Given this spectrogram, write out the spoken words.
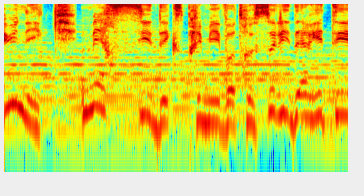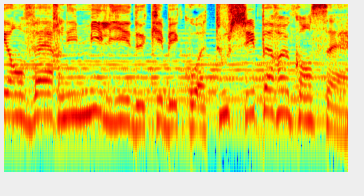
unique. Merci d'exprimer votre solidarité envers les milliers de Québécois touchés par un cancer.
